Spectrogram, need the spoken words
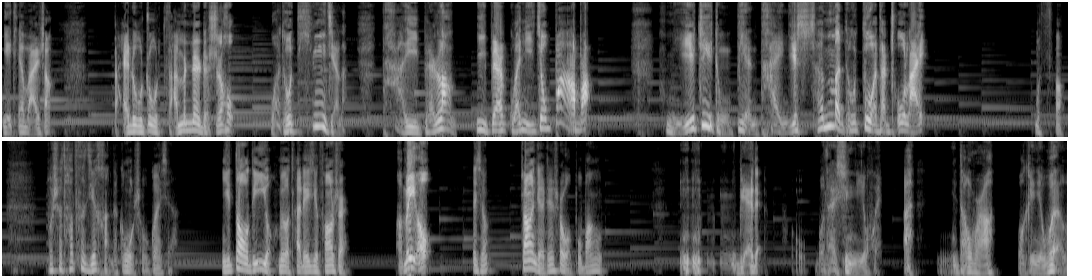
那天晚上，白露住咱们那儿的时候，我都听见了，他一边浪。一边管你叫爸爸，你这种变态，你什么都做得出来。我操，不是他自己喊的，跟我什么关系啊？你到底有没有他联系方式？我没有。那行，张姐这事我不帮了。别的，我再信你一回。哎，你等会儿啊，我给你问问。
